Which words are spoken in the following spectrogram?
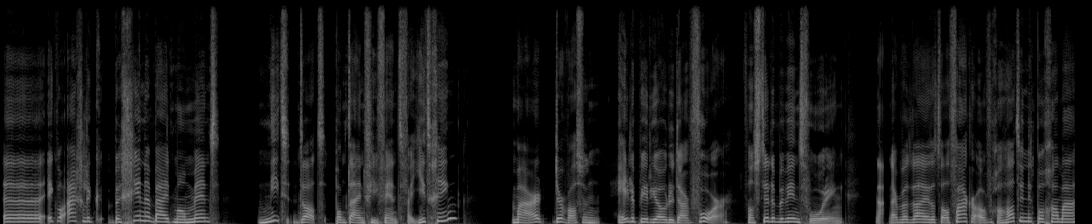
Uh, ik wil eigenlijk beginnen bij het moment niet dat Pantijn Vivent failliet ging. Maar er was een hele periode daarvoor van stille bewindvoering. Nou, daar hebben wij dat wel vaker over gehad in dit programma.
